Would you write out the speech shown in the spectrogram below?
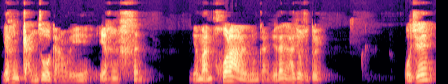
也很敢作敢为，也很狠，也蛮泼辣的那种感觉，但是她就是对。我觉得，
